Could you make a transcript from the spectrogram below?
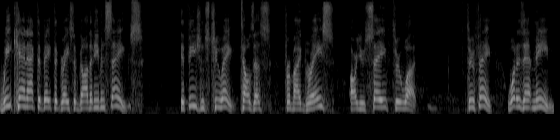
we can't activate the grace of God that even saves. Ephesians 2 8 tells us, For by grace are you saved through what? Through faith. What does that mean?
